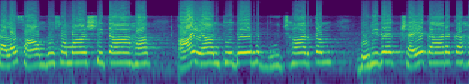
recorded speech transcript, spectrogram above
कलसाम्बुसमाश्रिताः आयान्तु देवपूजार्थं दुरिदक्षयकारकः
